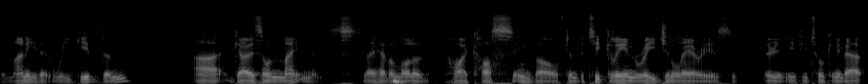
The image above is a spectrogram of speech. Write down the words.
the money that we give them uh, goes on maintenance. They have a lot of high costs involved, and particularly in regional areas. If, if you're talking about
